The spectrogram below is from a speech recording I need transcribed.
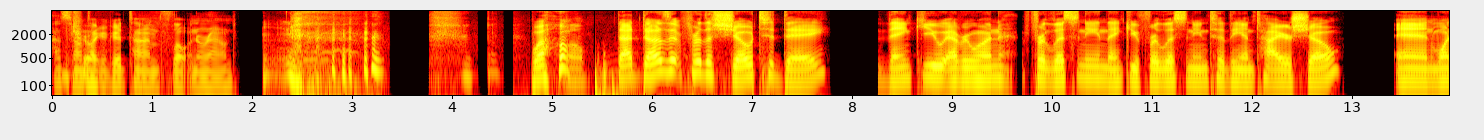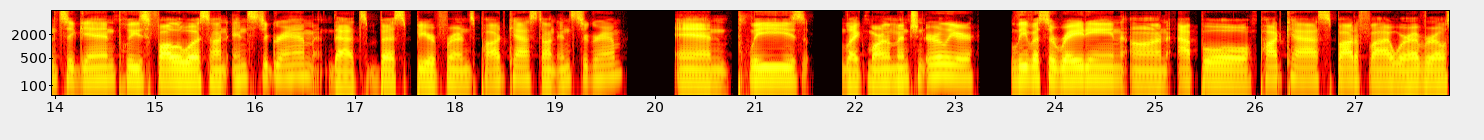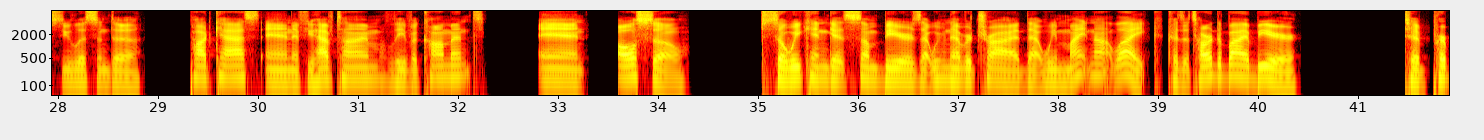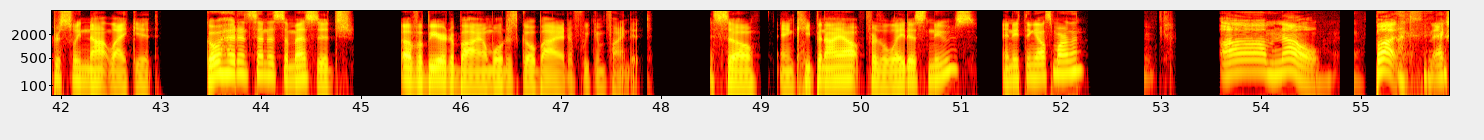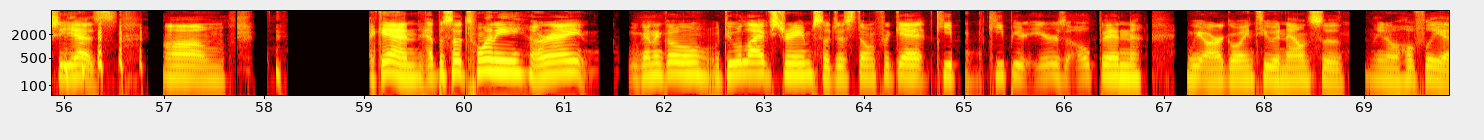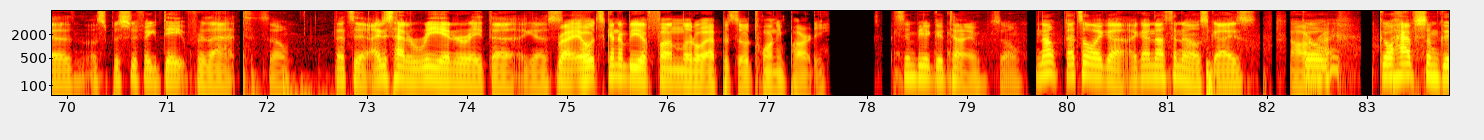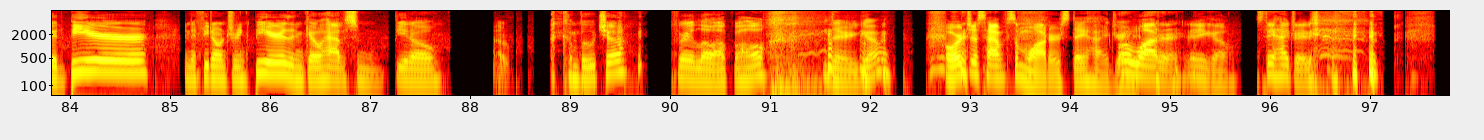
That sounds True. like a good time floating around. Well, well, that does it for the show today. Thank you, everyone, for listening. Thank you for listening to the entire show. And once again, please follow us on Instagram. That's Best Beer Friends Podcast on Instagram. And please, like Marlon mentioned earlier, leave us a rating on Apple Podcasts, Spotify, wherever else you listen to podcasts. And if you have time, leave a comment. And also, so we can get some beers that we've never tried that we might not like because it's hard to buy a beer to purposely not like it go ahead and send us a message of a beer to buy and we'll just go buy it if we can find it so and keep an eye out for the latest news anything else marlon um, no, but actually, yes. um, again, episode 20. All right. We're going to go do a live stream. So just don't forget, keep, keep your ears open. We are going to announce a, you know, hopefully a, a specific date for that. So that's it. I just had to reiterate that, I guess. right. Oh it's gonna be a fun little episode 20 party. It's going to be a good time. So, no, that's all I got. I got nothing else, guys. All right. Go- go have some good beer and if you don't drink beer then go have some you know uh, kombucha. Very low alcohol. There you go. Or just have some water. Stay hydrated. Or water. There you go. Stay hydrated.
